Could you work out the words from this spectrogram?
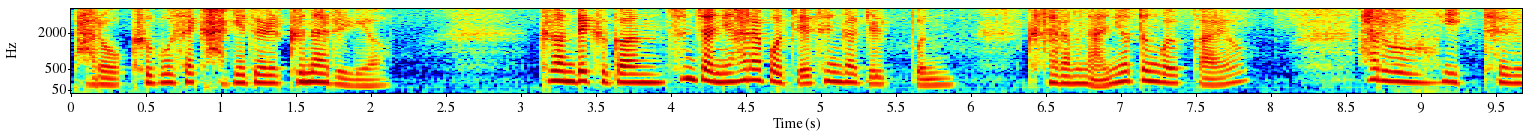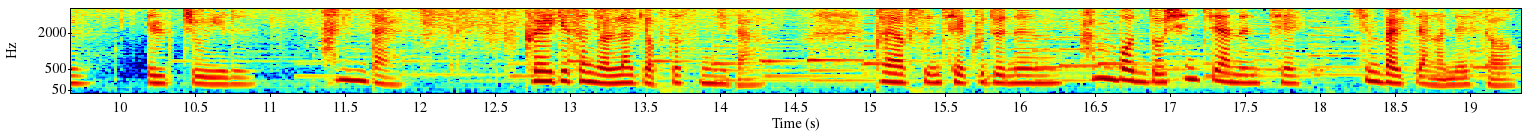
바로 그곳에 가게 될 그날을요. 그런데 그건 순전히 할아버지의 생각일 뿐 그 사람은 아니었던 걸까요? 하루, 이틀, 일주일, 한 달. 그에게선 연락이 없었습니다. 가엾은 제 구두는 한 번도 신지 않은 채 신발장 안에서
